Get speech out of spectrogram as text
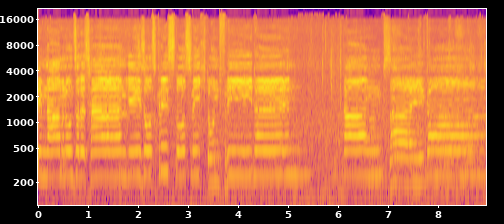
Im Namen unseres Herrn Jesus Christus Licht und Frieden. Dank sei Gott.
